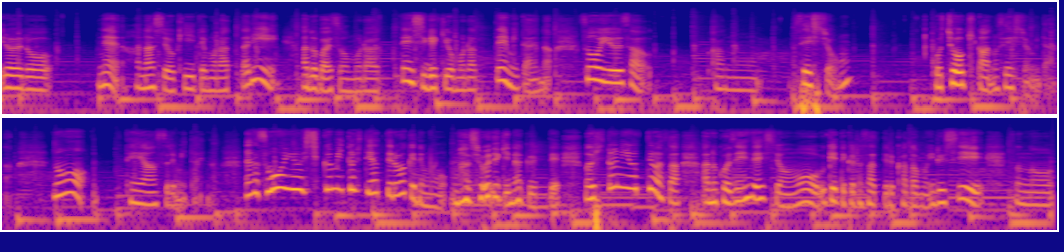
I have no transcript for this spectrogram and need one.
いろいろね話を聞いてもらったりアドバイスをもらって刺激をもらってみたいなそういうさあのセッションこう長期間のセッションみたいなのを提案するみたいな。なんかそういう仕組みとしてやってるわけでも、まあ、正直なくって、まあ、人によってはさあの個人セッションを受けてくださってる方もいるしその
